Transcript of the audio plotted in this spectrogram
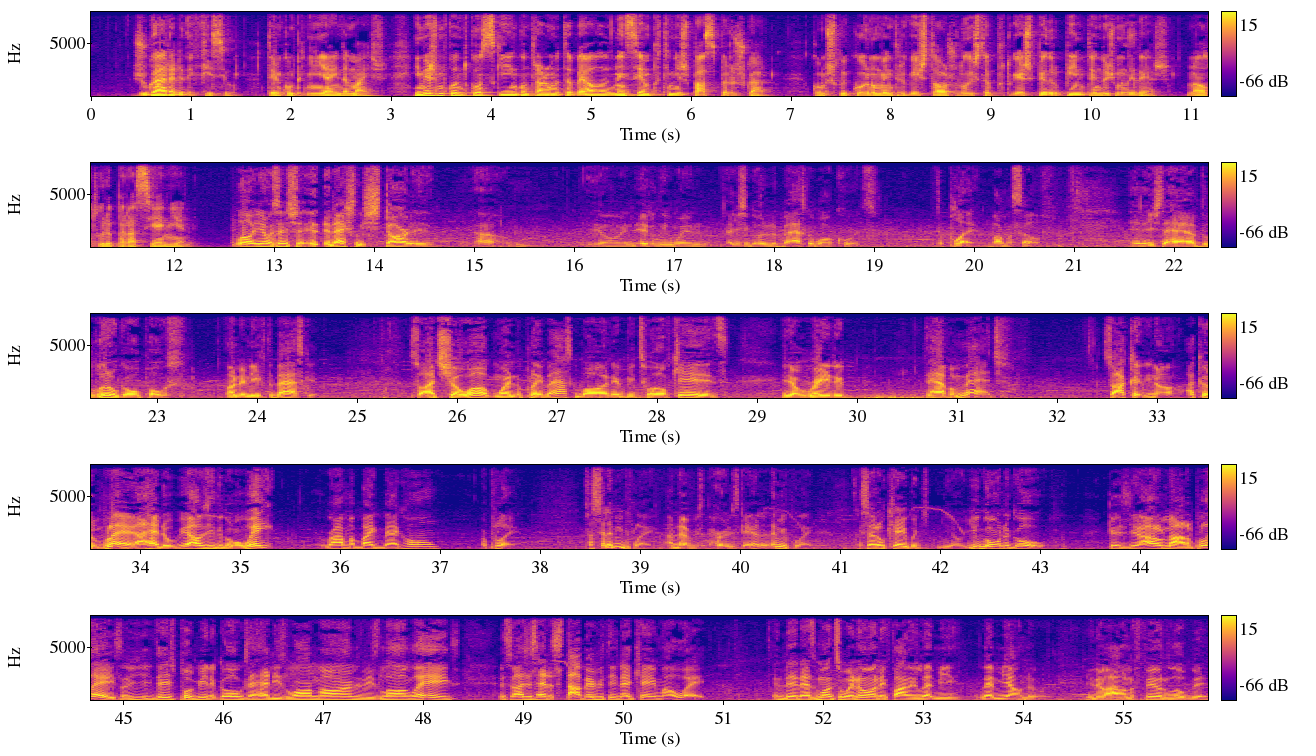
Jogar era difícil, ter companhia ainda mais. E mesmo quando conseguia encontrar uma tabela, nem sempre tinha espaço para jogar. Como explicou numa entrevista ao jornalista português Pedro Pinto em 2010, na altura para a CNN. Well, you know, it's interesting. It, it actually started um, you know, in Italy when I used to go to the basketball courts to play by myself. And they used to have the little goalposts underneath the basket. So I'd show up wanting to play basketball and there'd be 12 kids, you know, ready to, to have a match. So I could, you know, I couldn't play. I had to, I was either going to wait, ride my bike back home, or play. So I said, let me play. I've never heard this game. Let me play. I said, okay, but, you know, you going to goal because you know I don't know how to play. So you, they just put me in goal because I had these long arms and these long legs, and so I just had to stop everything that came my way. And then as months went on, they finally let me let me out in the, you know, out on the field a little bit.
